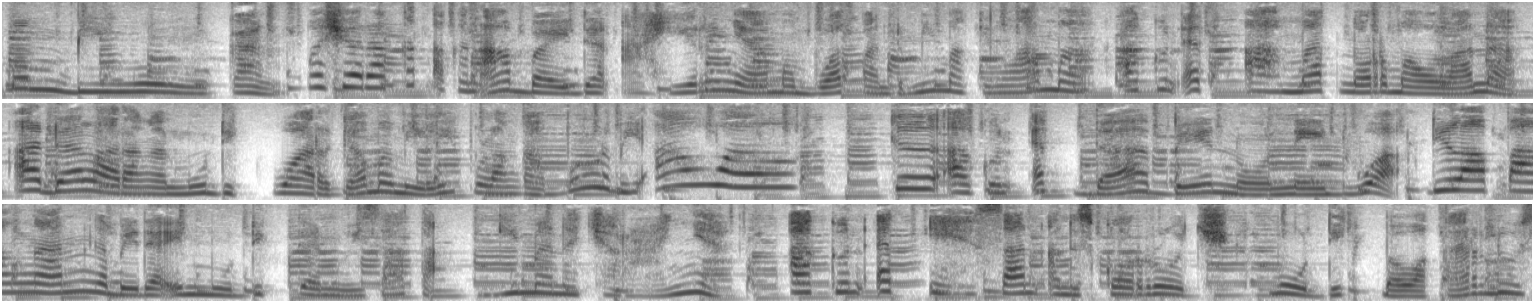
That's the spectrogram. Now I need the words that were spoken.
Membingungkan. Masyarakat akan abai dan akhirnya membuat pandemi makin lama. Akun at Ahmad Nur Maulana. Ada larangan mudik. Warga memilih pulang kampung lebih awal. Ke akun Edda Benone 2. Di lapangan ngebedain mudik dan wisata. Gimana caranya? Akun at Ihsan underscore Roj. Mudik bawa kardus.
